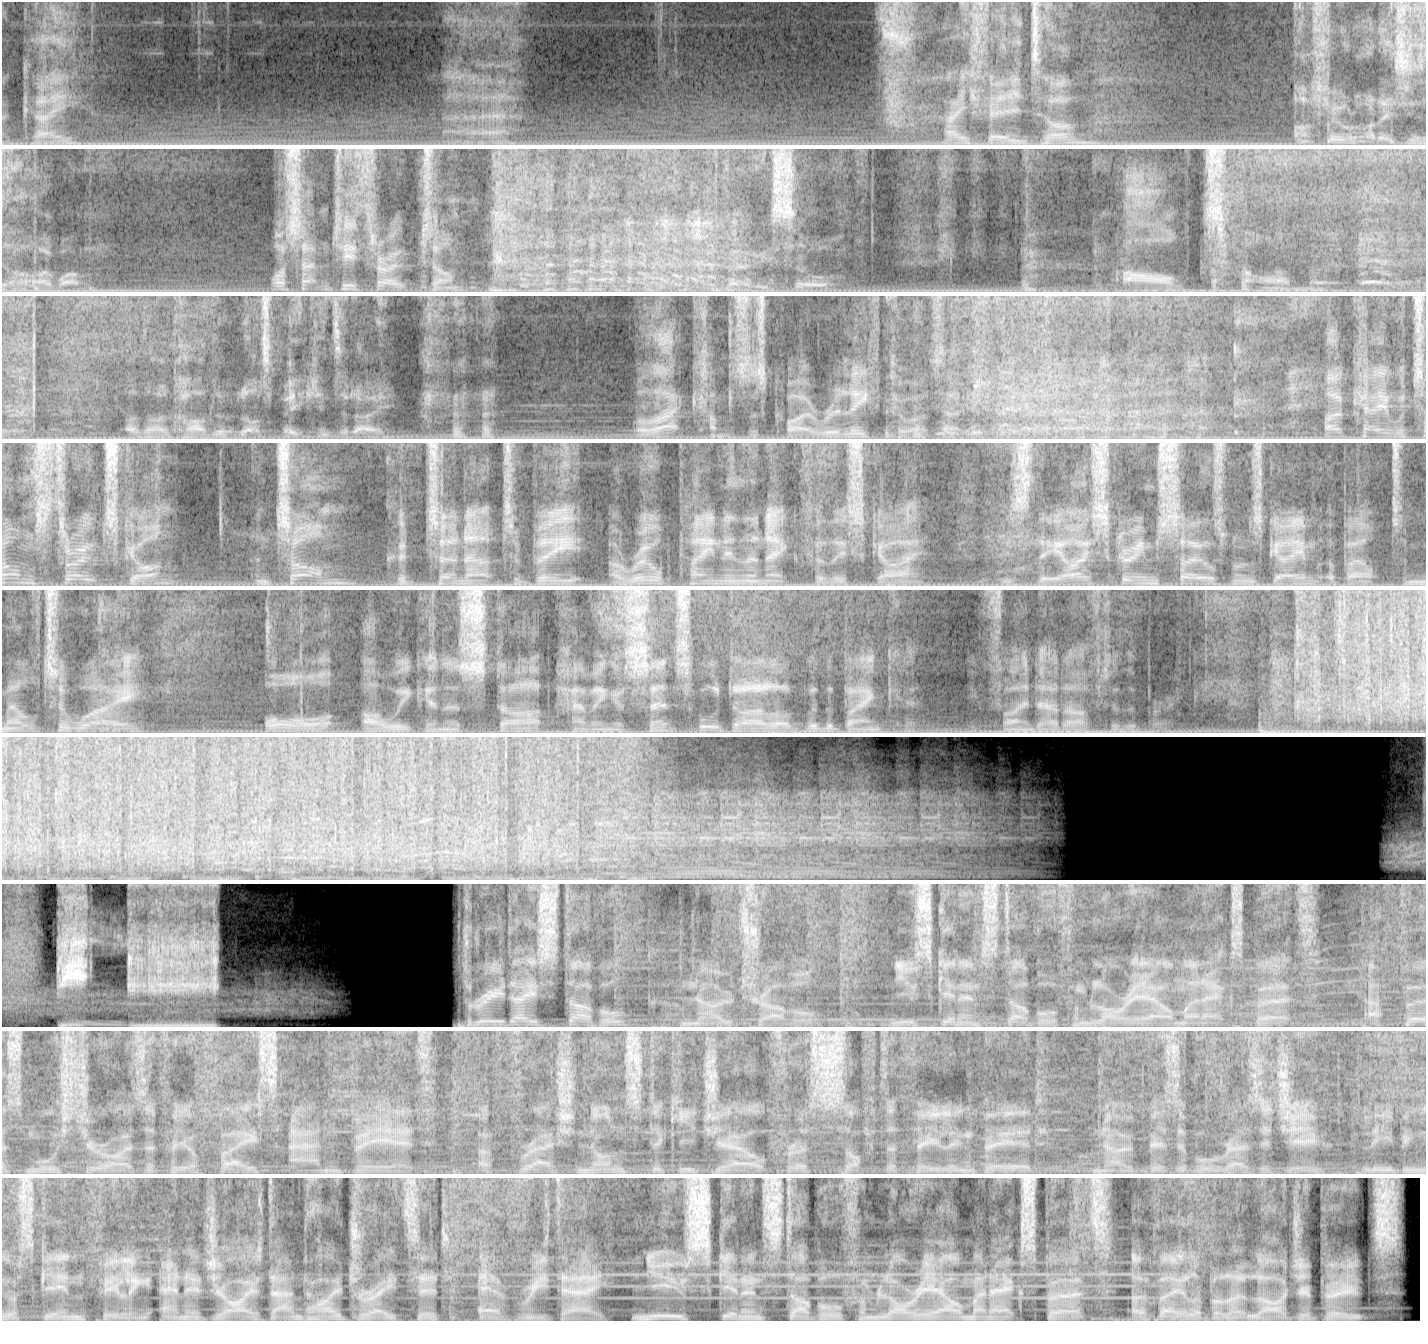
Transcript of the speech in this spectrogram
okay. Uh, how you feeling, Tom? I feel like this is a high one. What's happened to your throat, Tom? Very sore. Oh, Tom. I can't do a lot of speaking today. Well, that comes as quite a relief to us, actually. okay, well, Tom's throat's gone, and Tom could turn out to be a real pain in the neck for this guy. Is the ice cream salesman's game about to melt away, or are we going to start having a sensible dialogue with the banker? You find out after the break. Three day stubble? No trouble. New skin and stubble from L'Oreal Man Expert. Our first moisturiser for your face and beard. A fresh, non sticky gel for a softer feeling beard. No visible residue, leaving your skin feeling energised and hydrated every day. New skin and stubble from L'Oreal Man Expert. Available at larger boots.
